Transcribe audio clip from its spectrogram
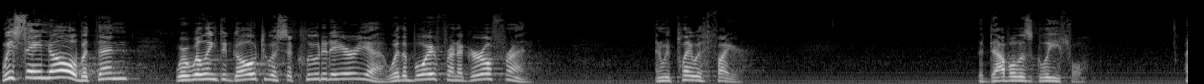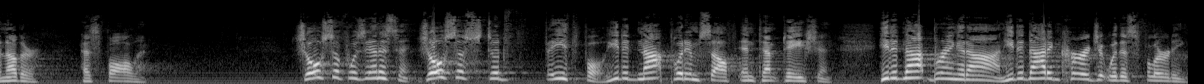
We say no, but then we're willing to go to a secluded area with a boyfriend, a girlfriend, and we play with fire. The devil is gleeful. Another has fallen. Joseph was innocent. Joseph stood faithful. He did not put himself in temptation. He did not bring it on. He did not encourage it with his flirting.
